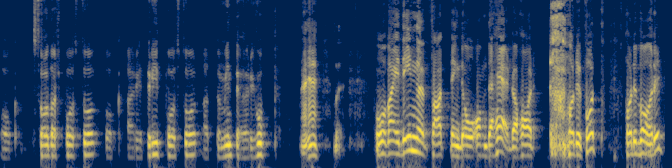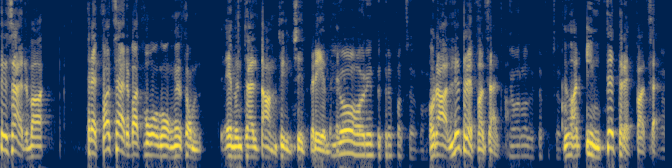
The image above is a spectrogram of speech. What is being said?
och Sordas påstår och Aretrit påstår att de inte hör ihop. Nähä. Och vad är din uppfattning då om det här? Då har, har, du fått, har du varit i Serva, träffat Serva två gånger som eventuellt antyds i ett brev? Jag har inte träffat Serva. Har du aldrig träffat Serva? Jag har aldrig träffat Serva. Du har inte träffat Serva.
